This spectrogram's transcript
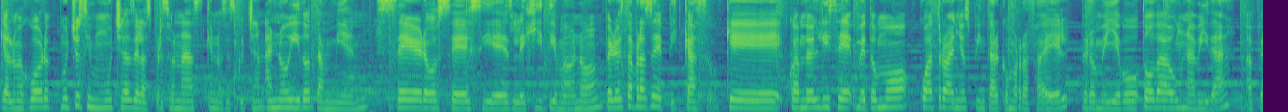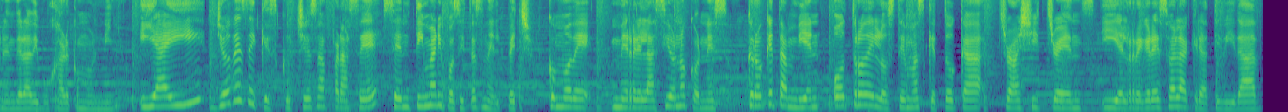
que a lo mejor muchos y muchas de las personas que nos escuchan han oído también. Cero sé si es legítima o no, pero esta frase de Picasso, que cuando él dice, me tomó cuatro años pintar como Rafael, pero me llevó toda una vida aprender a dibujar como un niño. Y ahí yo desde que escuché esa frase sentí maripositas en el pecho, como de me relaciono con eso. Creo que también otro de los temas que toca trashy trends y el regreso a la creatividad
